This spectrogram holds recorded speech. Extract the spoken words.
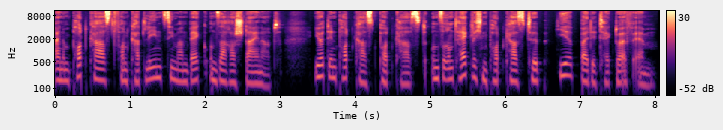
einem Podcast von Kathleen Ziemann-Beck und Sarah Steinert. Ihr hört den Podcast Podcast, unseren täglichen Podcast-Tipp hier bei Detektor FM.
